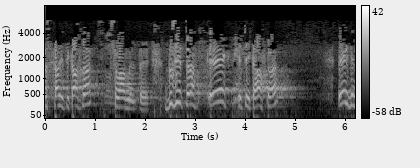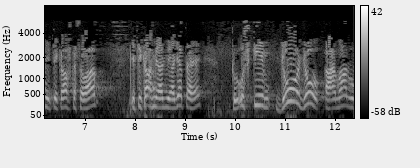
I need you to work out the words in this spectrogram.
دس سال اعتکاف کا ثواب ملتا ہے۔ دوسری طرف ایک اعتکاف کا، ایک دن اتکاف کا ثواب اتکاف میں آدمی آ جاتا ہے، تو اس کی جو جو اعمال وہ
